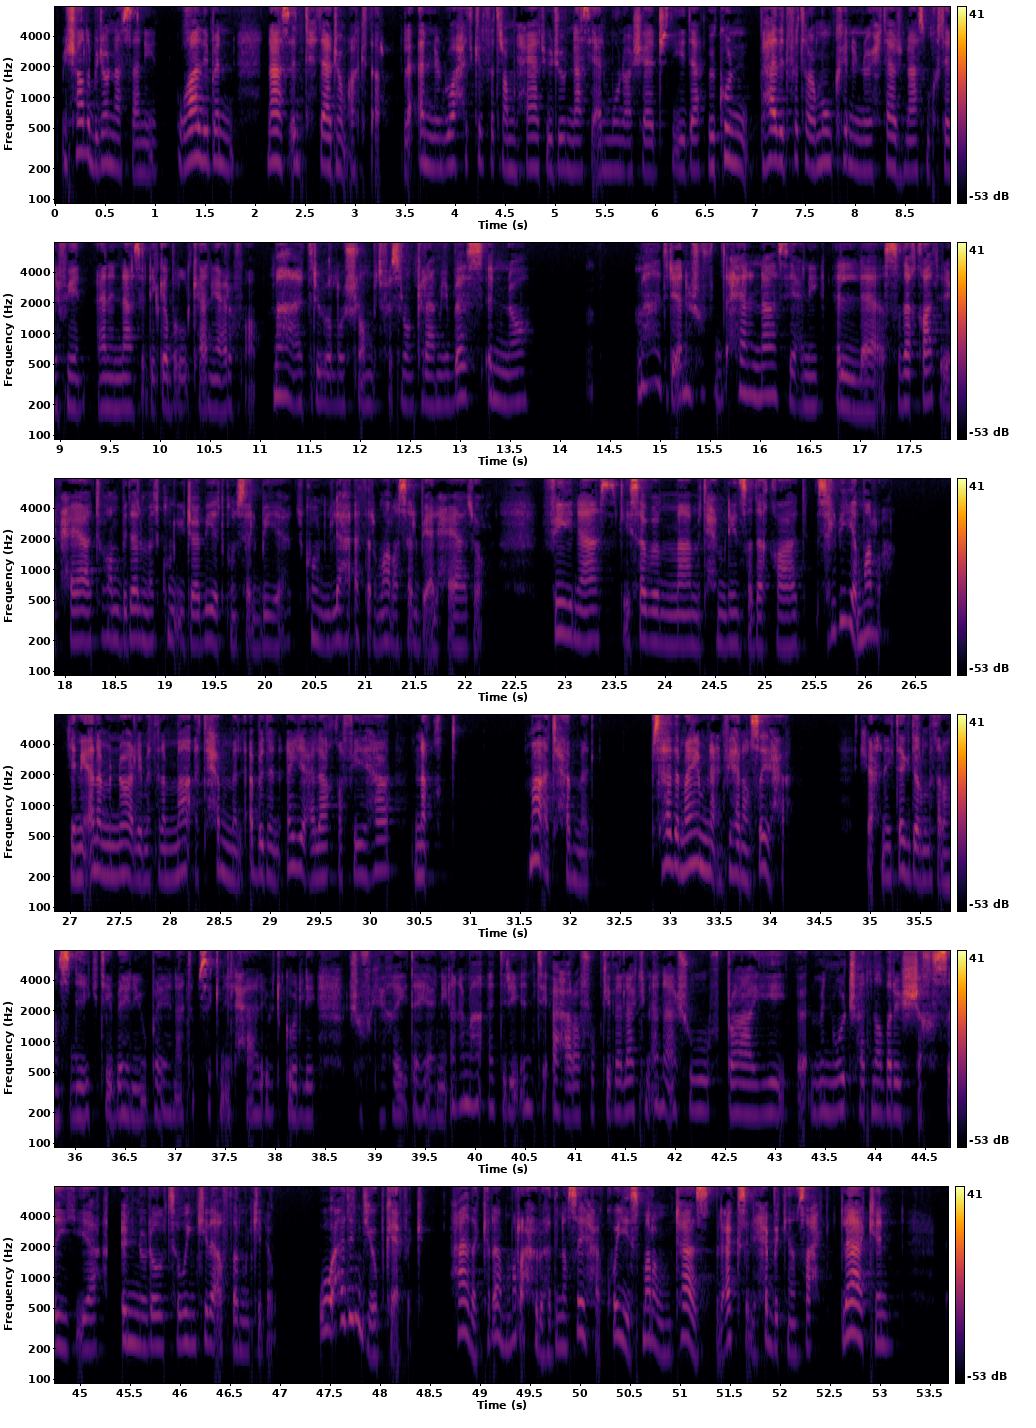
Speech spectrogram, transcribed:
إن شاء الله بيجون ناس ثانيين. وغالبا ناس أنت تحتاجهم أكثر لأن الواحد كل فترة من حياته يجون ناس يعلمونه أشياء جديدة ويكون بهذه الفترة ممكن إنه يحتاج ناس مختلفين عن الناس اللي قبل كان يعرفهم. ما أدري والله شلون بتفسرون كلامي بس إنه ما أدري. أنا أشوف أحيانا الناس يعني الصداقات اللي في حياتهم بدل ما تكون إيجابية تكون سلبية تكون لها أثر مرة سلبي على حياتهم. في ناس لسبب ما متحملين صداقات سلبية مرة. يعني أنا من النوع اللي مثلا ما أتحمل ابدا أي علاقة فيها نقد. ما أتحمل. بس هذا ما يمنع فيها نصيحة. يعني تقدر مثلا صديقتي بيني وبينها تمسكني لحالي وتقول لي شوفي غيدة يعني أنا ما أدري أنت أعرف وكذا لكن أنا أشوف برأيي من وجهة نظري الشخصية إنه لو تسوين كذا أفضل من كذا. وعاد أنت وبكيفك هذا كلام مرة حلو. هذه نصيحة كويس مرة ممتاز. بالعكس اللي يحبك ينصحك. لكن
